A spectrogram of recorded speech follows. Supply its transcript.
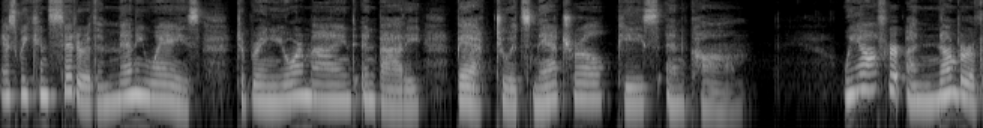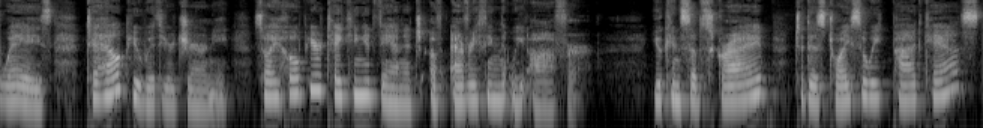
as we consider the many ways to bring your mind and body back to its natural peace and calm. We offer a number of ways to help you with your journey, so I hope you're taking advantage of everything that we offer. You can subscribe to this twice a week podcast,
